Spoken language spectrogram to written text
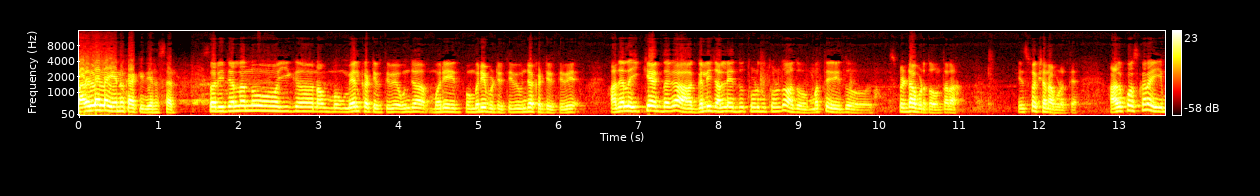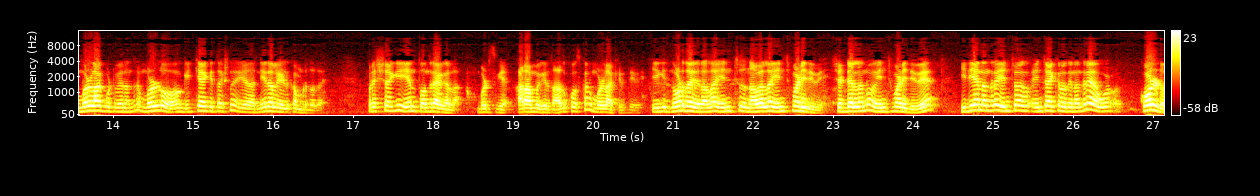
ಮರಳೆಲ್ಲ ಏನಕ್ಕೆ ಹಾಕಿದ್ದೀರಾ ಸರ್? ಸರ್, ಇದೆಲ್ಲನೂ ಈಗ ನಾವು ಮೇಲ್ ಕಟ್ಟಿರ್ತೀವಿ ಹುಂಜ ಮರಿ ಮರಿ ಬಿಟ್ಟಿರ್ತೀವಿ ಹುಂಜ ಕಟ್ಟಿರ್ತೀವಿ. ಅದೆಲ್ಲ ಇಕ್ಕೆ ಹಾಕಿದಾಗ ಆ ಗಲೀಜು ಅಲ್ಲೇ ಇದ್ದು ತುಳಿದು ತುಳಿದು ಅದು ಮತ್ತೆ ಇದು ಸ್ಪ್ರೆಡ್ ಆಗ್ಬಿಡ್ತಾವೆ ಒಂಥರ. ಇನ್ಸ್ಪೆಕ್ಷನ್ ಆಗ್ಬಿಡುತ್ತೆ. ಅದಕ್ಕೋಸ್ಕರ ಈ ಮರಳು ಹಾಕ್ಬಿಟ್ವಿ ಅಂದ್ರೆ ಮರಳು ಇಕ್ಕೆ ಹಾಕಿದ ತಕ್ಷಣ ನೀರಲ್ಲಿ ಇಳ್ಕೊಂಡ್ಬಿಡ್ತದೆ. ಫ್ರೆಶ್ ಆಗಿ ಏನು ತೊಂದರೆ ಆಗಲ್ಲ ಬಡ್ಸ್ಗೆ ಆರಾಮಾಗಿರುತ್ತೆ. ಅದಕ್ಕೋಸ್ಕರ ಮರಳು ಹಾಕಿರ್ತೀವಿ. ಈಗ ಇದು ನೋಡ್ತಾ ಇದ್ರಲ್ಲ, ಎಂಚು ನಾವೆಲ್ಲ ಎಂಚ್ ಮಾಡಿದ್ದೀವಿ ಶೆಡ್ ಎಲ್ಲಾನು ಎಂಚ್ ಮಾಡಿದ್ದೀವಿ ಇದೇನಂದ್ರೆ ಎಂಚು ಹಾಕಿರೋದು ಏನಂದ್ರೆ ಕೋಲ್ಡ್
